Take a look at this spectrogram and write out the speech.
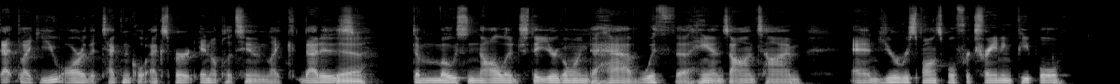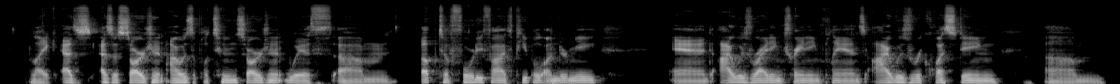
that, like you are the technical expert in a platoon. Like that is yeah. the most knowledge that you're going to have with the hands on time. And you're responsible for training people. Like as as a sergeant, I was a platoon sergeant with um, up to 45 people under me and i was writing training plans i was requesting um,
